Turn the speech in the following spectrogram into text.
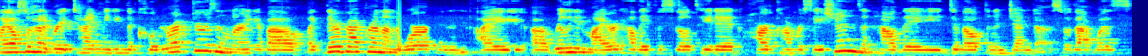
I also had a great time meeting the co-directors and learning about like their background on the work, and I uh, really admired how they facilitated hard conversations and how they developed an agenda. So that was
